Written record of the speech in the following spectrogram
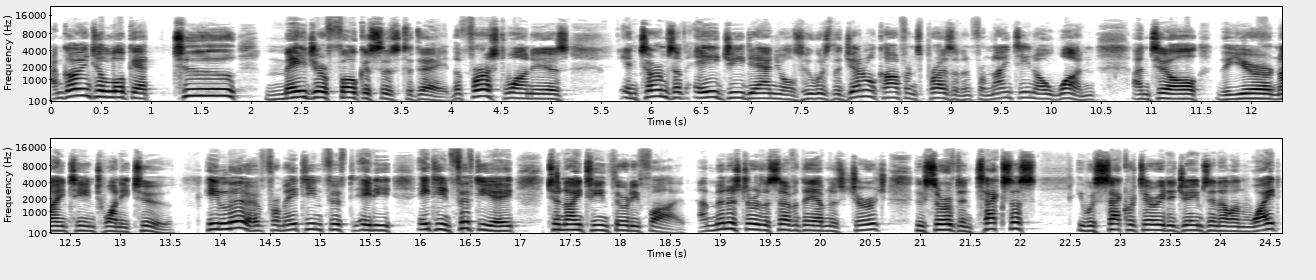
I'm going to look at two major focuses today. The first one is in terms of A.G. Daniells, who was the General Conference president from 1901 until the year 1922. He lived from 1858 to 1935, a minister of the Seventh day Adventist Church who served in Texas. He was secretary to James and Ellen White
